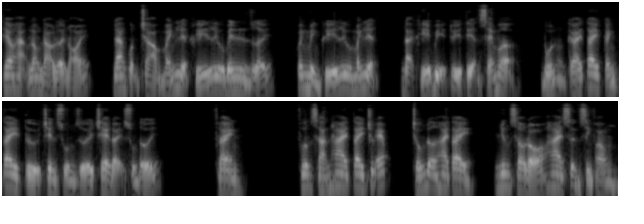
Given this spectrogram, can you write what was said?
Theo hạng long đào lời nói, đang cuộn trào mãnh liệt khí lưu bên dưới, quanh mình khí lưu mãnh liệt, đại khí bị tùy tiện xé mở, bốn cái tay cánh tay từ trên xuống dưới che đậy xuống tới. Phanh! Phương sán hai tay trước ép, chống đỡ hai tay, nhưng sau đó hai sần sinh phong,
